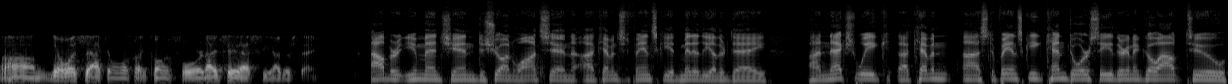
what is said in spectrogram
Um, you know, what's that going to look like going forward? I'd say that's the other thing. Albert, you mentioned Deshaun Watson. Uh, Kevin Stefanski admitted the other day. Uh, next week, uh, Kevin uh, Stefanski, Ken Dorsey, they're going to go out to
